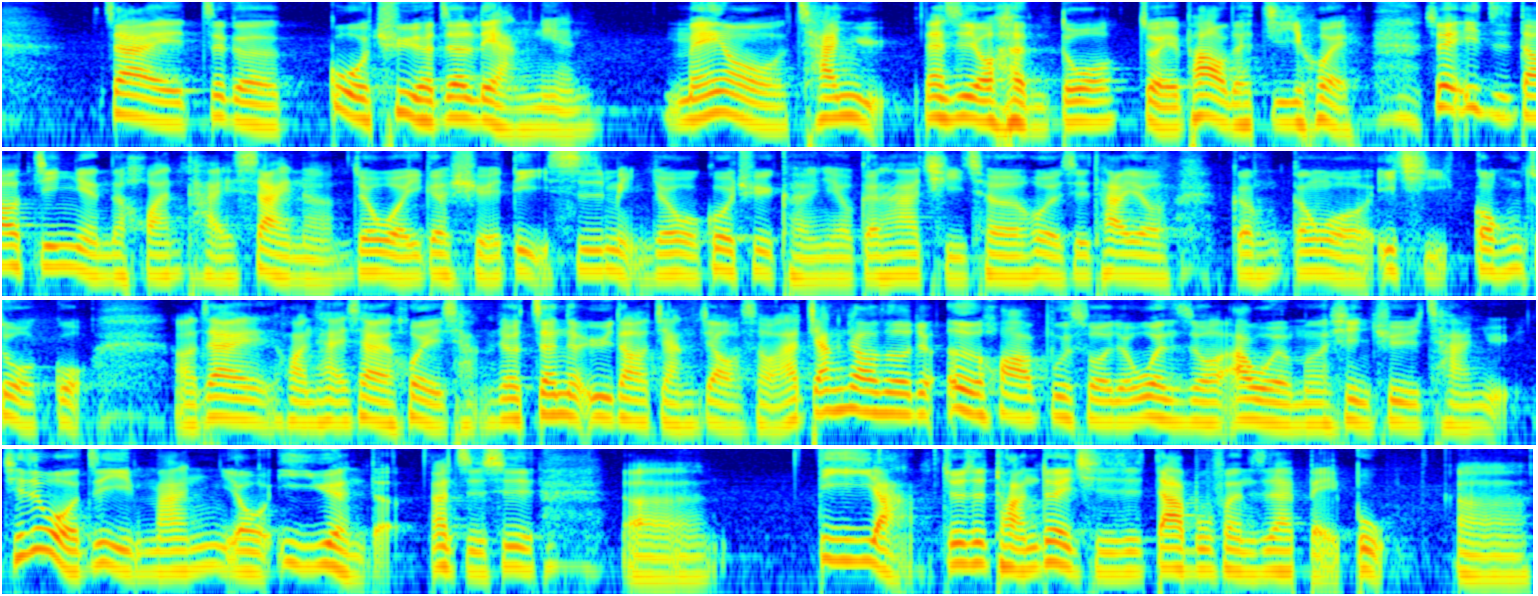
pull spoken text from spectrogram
在这个过去的这两年。没有参与，但是有很多嘴炮的机会，所以一直到今年的环台赛呢，就我一个学弟思敏，就我过去可能有跟他骑车，或者是他有跟跟我一起工作过啊，在环台赛会场就真的遇到江教授，啊，江教授就二话不说就问说啊，我有没有兴趣参与？其实我自己蛮有意愿的，那只是呃，第一啊，就是团队其实大部分是在北部，呃。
